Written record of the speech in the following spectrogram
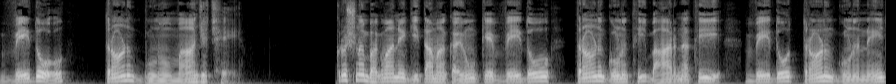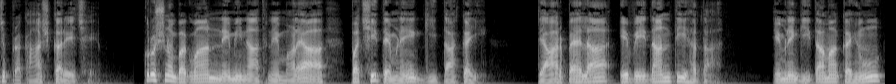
વેદો ત્રણ ગુણોમાં જ છે. કૃષ્ણ ભગવાને ગીતામાં કહ્યું કે વેદો ત્રણ ગુણથી બહાર નથી, વેદો ત્રણ ગુણને જ પ્રકાશ કરે છે. કૃષ્ણ ભગવાન નેમિનાથને મળ્યા પછી તેમણે ગીતા કહી. ત્યાર પહેલા એ વેદાંતી હતા. એમણે ગીતામાં કહ્યું,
